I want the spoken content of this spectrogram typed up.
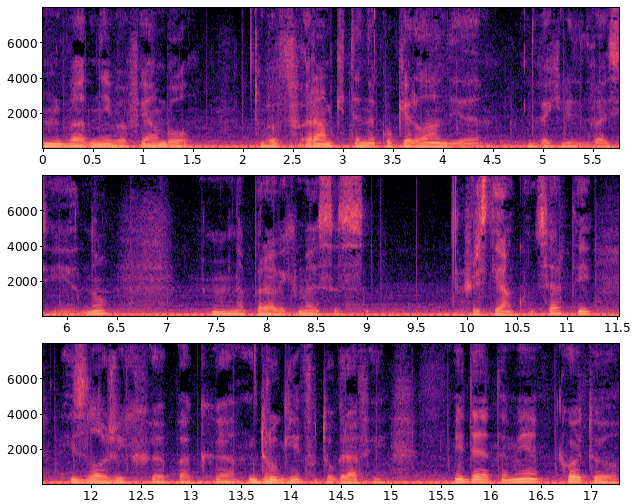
два дни в Ямбол в рамките на Кукерландия 2021 направихме с християн концерт и изложих пак други фотографии. Идеята ми е, който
